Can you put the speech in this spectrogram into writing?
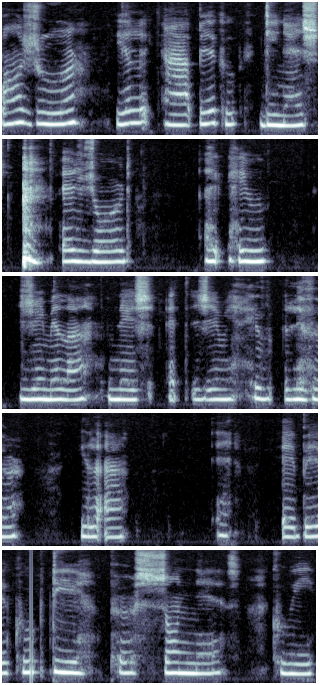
Un jour, il a beaucoup de neige Hugh j'aime la neige et j'aime l'hiver. Il a et beaucoup de personnes qui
